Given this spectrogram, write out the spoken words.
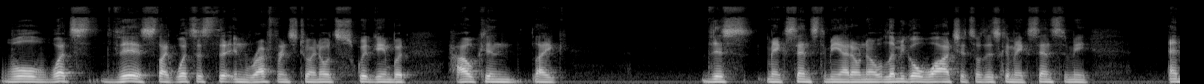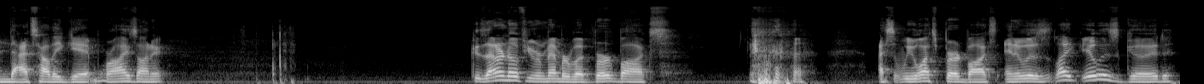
well, what's this? Like, what's this in reference to? I know it's Squid Game, but how can like this make sense to me? I don't know. Let me go watch it so this can make sense to me. And that's how they get more eyes on it because I don't know if you remember, but Bird Box. I said we watched Bird Box and it was like it was good,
